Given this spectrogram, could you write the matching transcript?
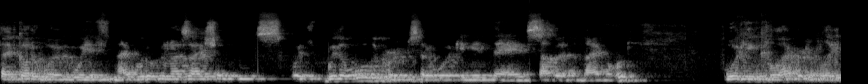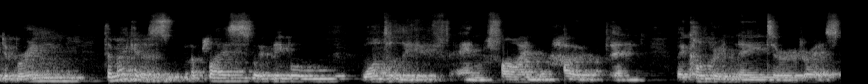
they've got to work with neighbourhood organisations, with, with all the groups that are working in their suburb and neighbourhood, working collaboratively to bring, to make it a, a place where people want to live and find hope and their concrete needs are addressed.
